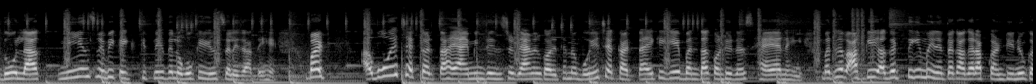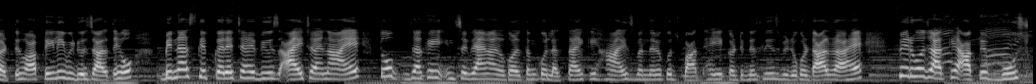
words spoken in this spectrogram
दो लाख मिलियंस में भी कितने कितने लोगों के रील्स चले जाते हैं। बट वो ये चेक करता है आई मीन जो इंस्टाग्राम एल्गोरिथम है, वो ये चेक करता है कि ये बंदा कंटिन्यूस है या नहीं। मतलब आपकी अगर तीन महीने तक अगर आप कंटिन्यू करते हो, आप डेली वीडियोस डालते हो, बिना स्किप करे, चाहे व्यूज़ आए, चाहे ना आए तो जाके इंस्टाग्राम एल्गोरिथम को लगता है कि हाँ इस बंदे में कुछ बात है, ये कंटिन्यूसली इस वीडियो को डाल रहा है। फिर वो जाके आपके बूस्ट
